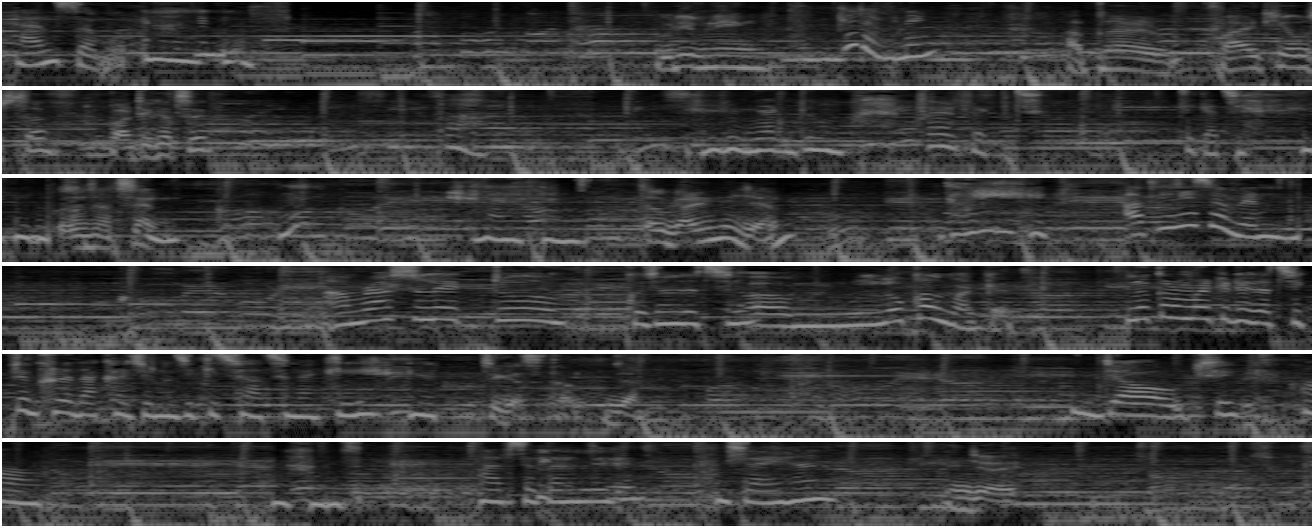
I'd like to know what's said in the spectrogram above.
Handsome good evening good evening আপনার পায়ের কি অবস্থা? পা ঠিক আছে একদম পারফেক্ট ঠিক আছে। কোথাও যাচ্ছেন? তাহলে গাড়ি নিয়ে যান। গাড়ি? আপনি নিয়ে যাবেন? আমরা আসলে একটু কোথায় যাচ্ছি? লোকাল মার্কেট লোকাল মার্কেটে যাচ্ছি একটু ঘুরে দেখার জন্য যে কিছু আছে নাকি। ঠিক আছে তাহলে যান। যাওয়া উচিত হ্যাঁ। आपसे पहले जय हैं जय।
